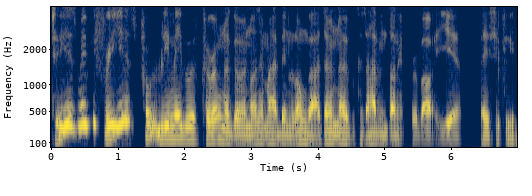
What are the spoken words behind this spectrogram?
two years, maybe three years, probably maybe with Corona going on. It might have been longer. I don't know because I haven't done it for about a year basically.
